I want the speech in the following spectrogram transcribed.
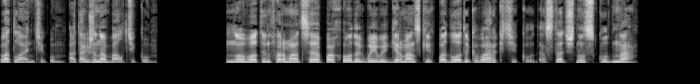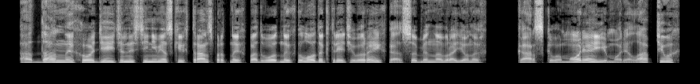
в Атлантику, а также на Балтику. Но вот информация о походах боевых германских подлодок в Арктику достаточно скудна, о данных о деятельности немецких транспортных подводных лодок Третьего Рейха, особенно в районах Карского моря и моря Лаптевых,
